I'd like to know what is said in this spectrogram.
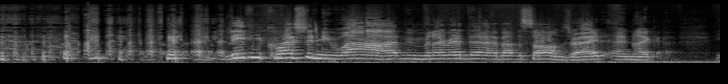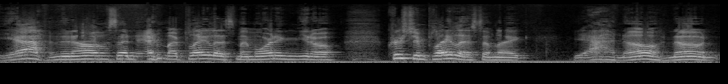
leave you questioning, wow, I mean when I read the about the Psalms, right? And like yeah, and then all of a sudden my playlist, my morning, you know, Christian playlist, I'm like, yeah, no, no.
